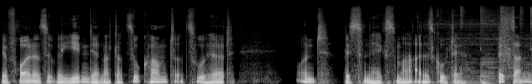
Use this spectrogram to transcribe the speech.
Wir freuen uns über jeden, der noch dazukommt und zuhört. Und bis zum nächsten Mal. Alles Gute. Bis dann.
